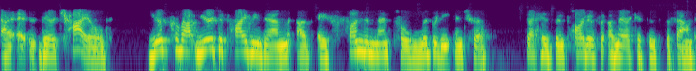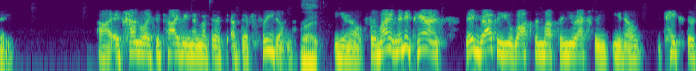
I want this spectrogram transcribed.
uh, their child, you're, provi- you're depriving them of a fundamental liberty interest that has been part of America since the founding. Uh, it's kind of like depriving them of their of their freedom. Right. You know, for many, many parents, they'd rather you lock them up than you actually, you know, take their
